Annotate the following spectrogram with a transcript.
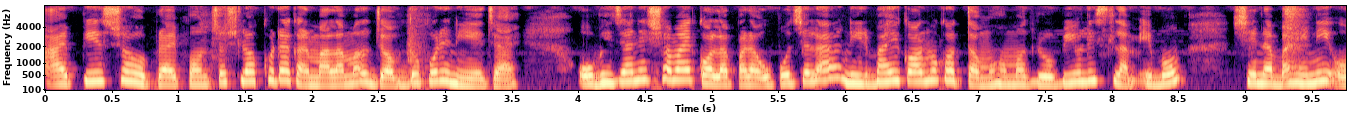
আইপিএস সহ প্রায় পঞ্চাশ লক্ষ টাকার মালামাল জব্দ করে নিয়ে যায়। অভিযানের সময় কলাপাড়া উপজেলা নির্বাহী কর্মকর্তা মোহাম্মদ রবিউল ইসলাম এবং সেনাবাহিনী ও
